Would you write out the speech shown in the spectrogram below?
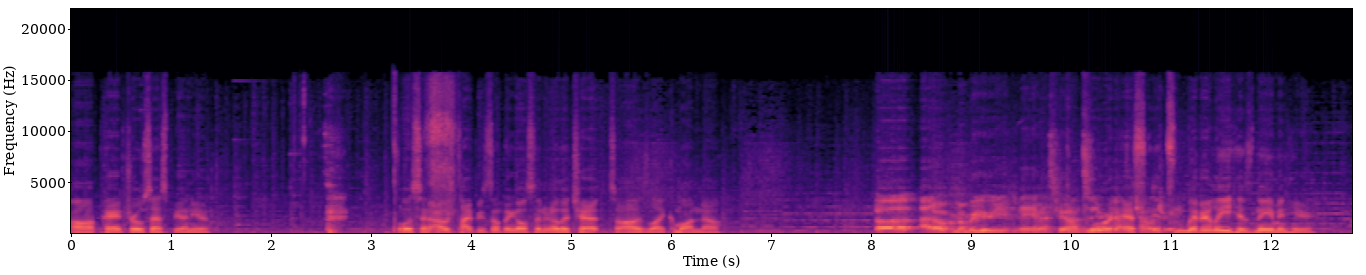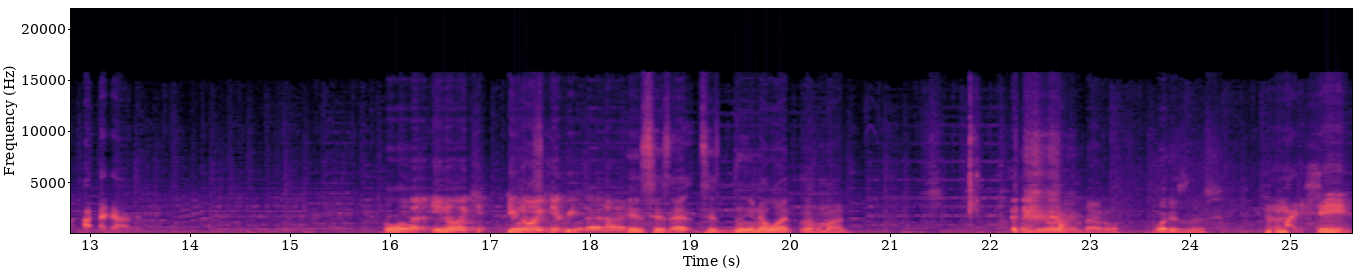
Uh, Pantros Espeon here. Listen, I was typing something else in another chat, so I was like, come on now. Uh, I don't remember your username, Espeon, so Lord S, it's me. literally his name in here. I, I got it. Or well, Uh, you know I can't. You know I can't read that high. his, his, eh, his, you know what? Never mind. We're already in battle. What is this? My seed.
